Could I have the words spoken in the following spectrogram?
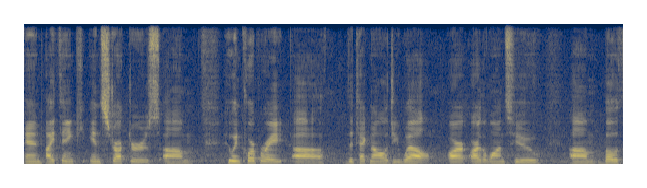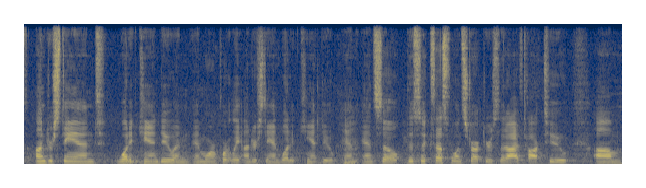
And I think instructors um, who incorporate uh, the technology well are, are the ones who um, both understand what it can do and, and more importantly, understand what it can't do. And, and so the successful instructors that I've talked to um,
